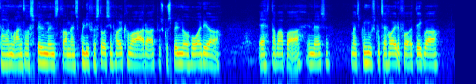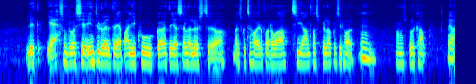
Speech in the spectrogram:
der var nogle andre spilmønstre, og man skulle lige forstå sine holdkammerater, og du skulle spille noget hurtigere. Ja, der var bare en masse. Man skulle nu skulle tage højde for, at det ikke var lidt, ja, som du også siger, individuelt, at jeg bare lige kunne gøre det, jeg selv havde lyst til, og man skulle tage højde for, at der var 10 andre spillere på sit hold, Mm. når man spillede kamp. Ja.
